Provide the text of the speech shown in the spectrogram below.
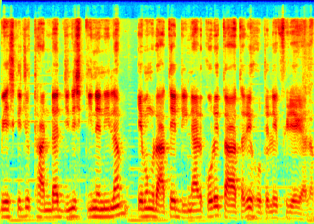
বেশ কিছু ঠান্ডার জিনিস কিনে নিলাম এবং রাতে ডিনার করে তাড়াতাড়ি হোটেলে ফিরে গেলাম।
